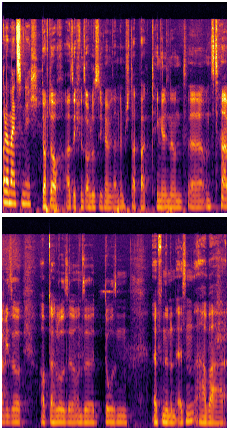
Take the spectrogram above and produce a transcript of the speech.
oder meinst du nicht? Doch, doch. Also ich finde es auch lustig, wenn wir dann im Stadtpark tingeln und äh, uns da wie so Obdachlose unsere Dosen öffnen und essen. Aber. Ja,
